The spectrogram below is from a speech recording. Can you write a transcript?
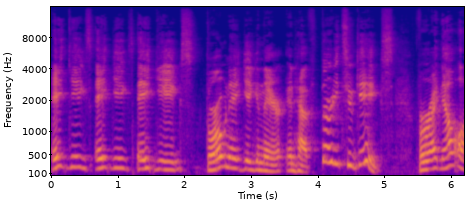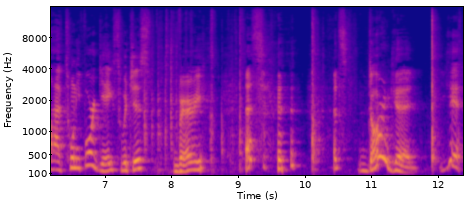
8 gigs, 8 gigs, 8 gigs, throw an 8 gig in there, and have 32 gigs. For right now, I'll have 24 gigs, which is very, that's... That's darn good. You can't,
